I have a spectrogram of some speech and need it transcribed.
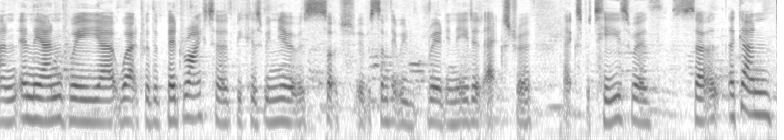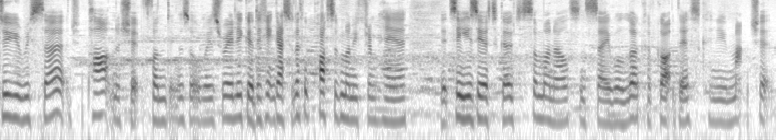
And in the end, we uh, worked with a bid writer because we knew it was such it was something we really needed extra expertise with. So again, do your research. Partnership funding is always really good. If you can get a little pot of money from here, it's easier to go to someone else and say, well, look, I've got this. Can you match it?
